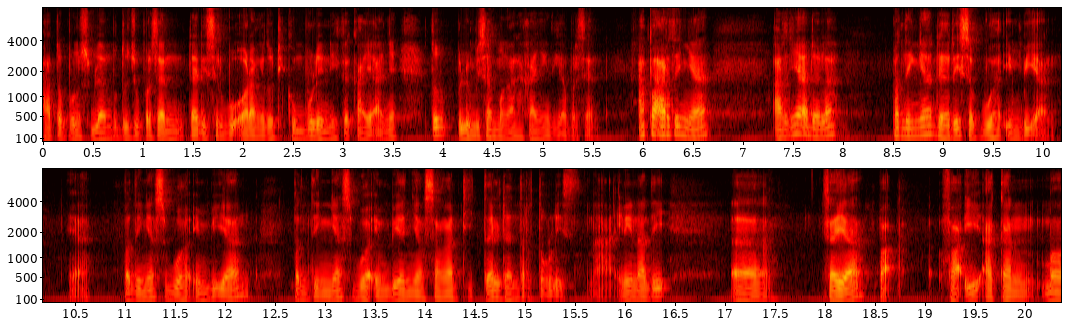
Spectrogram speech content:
ataupun 97% dari 1000 orang itu dikumpulin nih kekayaannya itu belum bisa mengalahkan yang 3%. Apa artinya? Artinya adalah pentingnya dari sebuah impian, ya. Pentingnya sebuah impian, pentingnya sebuah impian yang sangat detail dan tertulis. Nah, ini nanti uh, saya Pak Fai akan me,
